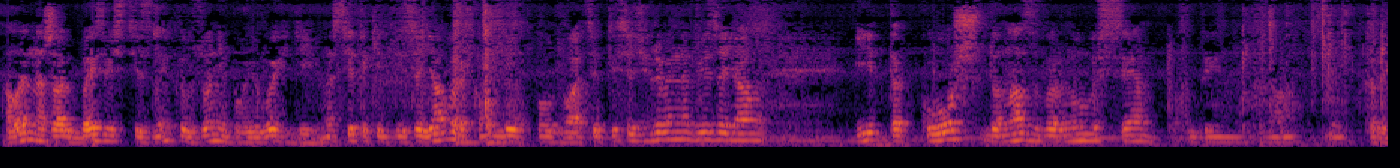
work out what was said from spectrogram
Але, на жаль, безвісті зникли в зоні бойових дій. У нас є такі дві заяви, рекомендую по 20 тисяч гривень на дві заяви. І також до нас звернулися 1, 2, 3,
